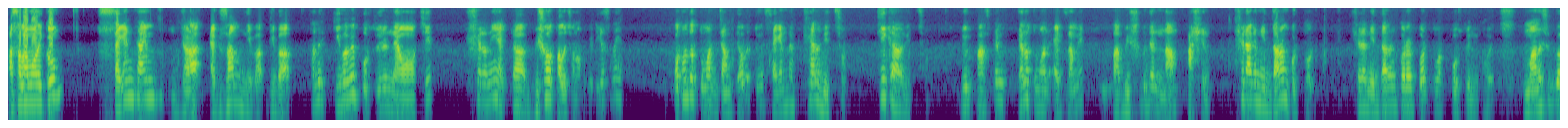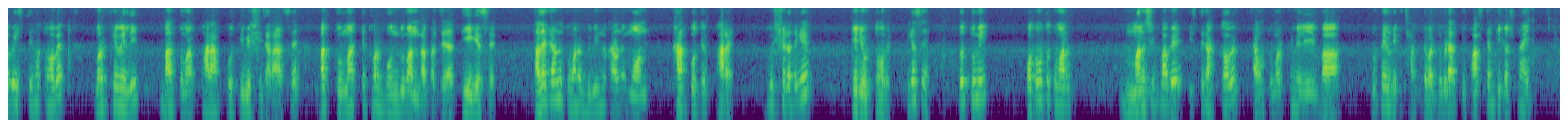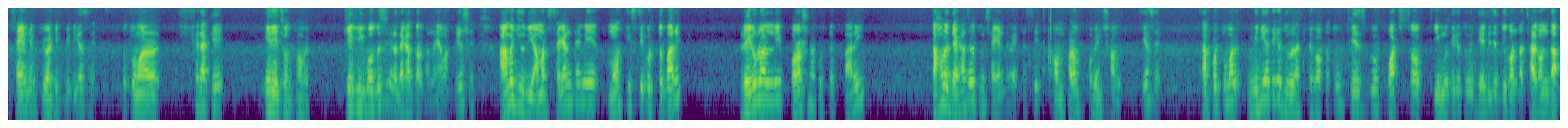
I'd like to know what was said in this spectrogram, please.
আসসালামু আলাইকুম। Second time যারা এক্সাম নিবা, দিবা, তাদের কীভাবে প্রস্তুতি নেওয়া উচিত সেটা নিয়ে একটা বিশদ আলোচনা হবে, ঠিক আছে ভাই প্রথমত তোমার জানতে হবে তুমি সেকেন্ড টাইম কেন দিচ্ছ? কি কারণে দিচ্ছ? তুমি ফার্স্ট টাইম কেন তোমার এক্সামে বা বিশ্ববিদ্যালয়ের নাম আসে না সেটা আগে নির্ধারণ করতে হবে। সেটা নির্ধারণ করার পর তোমার প্রস্তুতি নিতে হবে। মানসিকভাবে স্থির হতে হবে। তোমার ফ্যামিলি বা তোমার পাড়া প্রতিবেশী যারা আছে বা তোমাকে তোমার বন্ধু বান্ধব যারা দিয়ে গেছে, তাদের কারণে তোমার বিভিন্ন কারণে মন খারাপ করতে পারে। তুমি সেটা থেকে কেটে উঠতে হবে, ঠিক আছে? তো তুমি প্রথমত তোমার মানসিকভাবে স্থির রাখতে হবে এবং তোমার ফ্যামিলি বা তোমার ফ্যামিলিকে ছাড়তে পারে তুমি এটা ফার্স্ট টাইম টিকাস নাই সেকেন্ড টাইম কিবা টিকবি ঠিক আছে? তো তোমার সেটাকে এড়িয়ে চলতে হবে। কে কি বলতেছে সেটা দেখার দরকার নেই আমার, ঠিক আছে? আমি যদি আমার সেকেন্ড টাইমে মন স্থির করতে পারি রেগুলারলি পড়াশোনা করতে পারি, তাহলে দেখা যাবে তুমি সেকেন্ড টাইমে একটা সিট কনফার্ম হবে ইনশাল্লাহ ঠিক আছে? তারপর তোমার মিডিয়া থেকে দূরে রাখতে হবে, অর্থাৎ তুমি ফেসবুক হোয়াটসঅ্যাপ ইমো থেকে তুমি ডেলি যে দুই ঘণ্টা, চার ঘণ্টা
